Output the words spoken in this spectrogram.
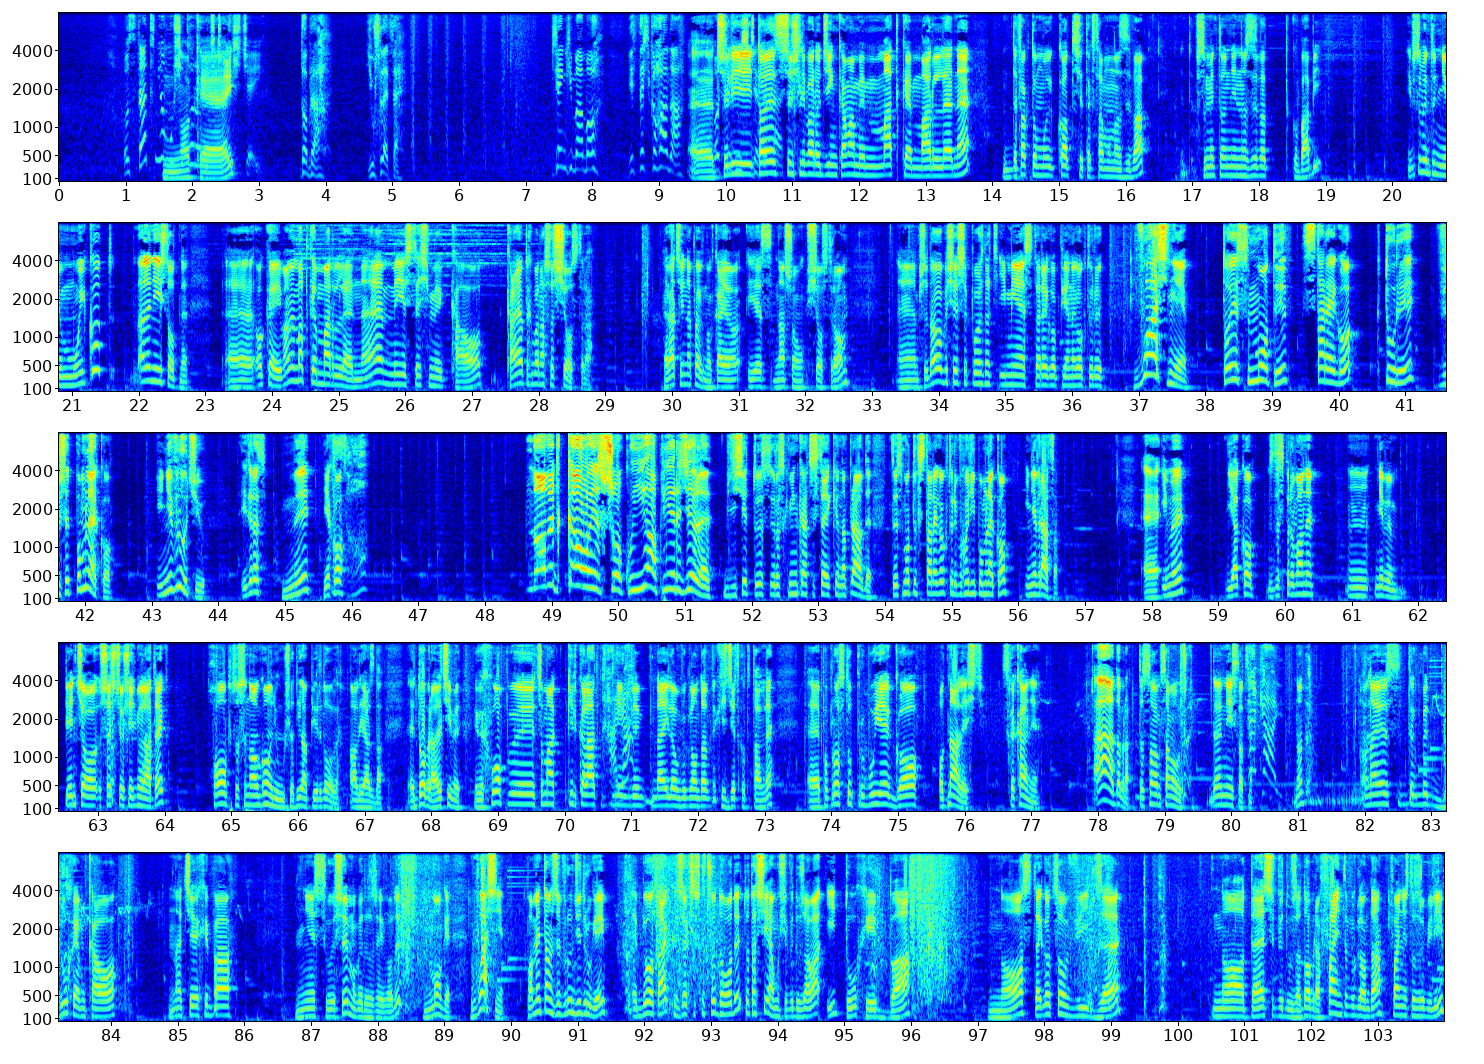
Ostatnio musi No to okej. robić częściej. Dobra, już lecę. Dzięki, mamo. Jesteś kochana. E, czyli Oczywiście, to że jest tak. szczęśliwa rodzinka. Mamy matkę Marlenę. De facto mój kot się tak samo nazywa. W sumie to nie nazywa tylko Wabi? I w sumie to nie mój kot, ale nieistotne. E, Okej, mamy matkę Marlenę. My jesteśmy Kao. Kaja to chyba nasza siostra. Raczej na pewno Kaja jest naszą siostrą. E, przydałoby się jeszcze poznać imię starego pijanego, który. Właśnie! To jest motyw starego, który wyszedł po mleko i nie wrócił. I teraz my, jako. Nawet Kało jest w szoku, ja pierdzielę! Widzicie, tu jest rozkminka czysta IQ, naprawdę. To jest motyw starego, który wychodzi po mleko i nie wraca. E, I my, jako zdesperowany, mm, nie wiem, 5, 6, 7 latek, Chłop, co se na ogoniu usiadł, ja pierdolę, ale jazda. E, dobra, lecimy. E, Chłop, y, co ma kilka lat, nie wiem na ile on wygląda, jakieś dziecko totalne, e, po prostu próbuje go odnaleźć. Skakanie. A, dobra, to są samouczki. To nieistotne. No, ona jest jakby duchem KO. Na cię chyba nie słyszy. Mogę do tej wody? Mogę. Właśnie! Pamiętam, że w rundzie drugiej e, było tak, że jak się skoczyło do wody, to ta szyja mu się wydłużała i tu chyba... No, z tego co widzę... No, też wydłuża. Dobra, fajnie to wygląda. Fajnie to zrobili.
